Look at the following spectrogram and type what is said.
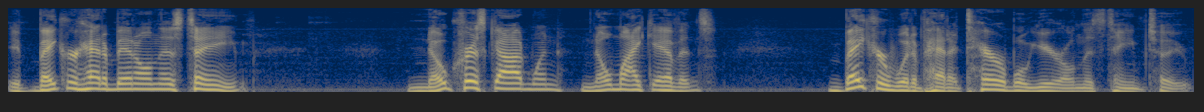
if Baker had been on this team, no Chris Godwin, no Mike Evans, Baker would have had a terrible year on this team too.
